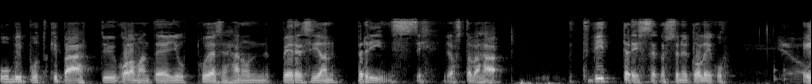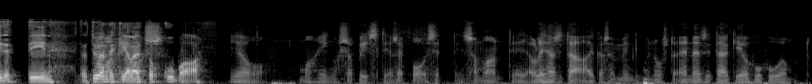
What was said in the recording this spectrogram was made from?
Ubiputki päättyy kolmanteen juttuun ja sehän on Persian prinssi, josta vähän Twitterissä, kun se nyt oli, kun Joo. heitettiin, että työntekijä laittoi kuvaa. Joo, mahingossa pisti ja se poistettiin saman tien. Ja olihan sitä aikaisemminkin minusta ennen sitäkin jo huhua, mutta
